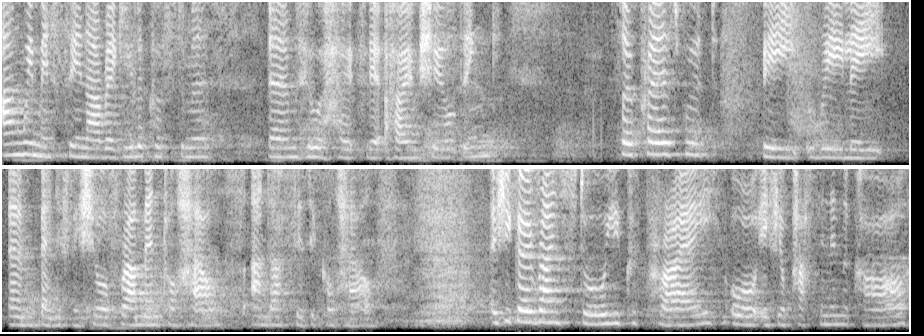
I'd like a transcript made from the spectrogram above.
And we miss seeing our regular customers um, who are hopefully at home shielding. So prayers would be really um, beneficial for our mental health and our physical health. As you go around store, you could pray, or if you're passing in the car,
